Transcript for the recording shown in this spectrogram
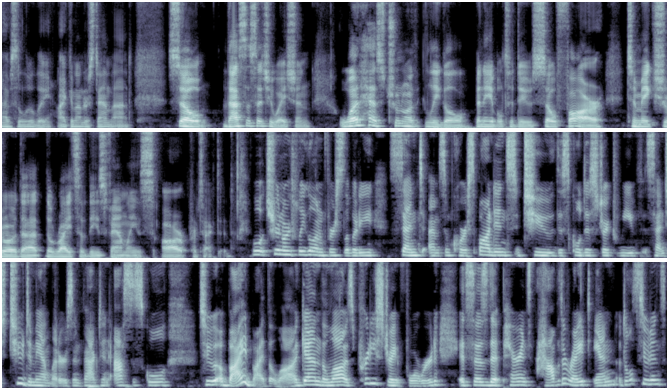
Absolutely. I can understand that. So that's the situation. What has True North Legal been able to do so far to make sure that the rights of these families are protected? Well, True North Legal and First Liberty sent um, some correspondence to the school district. We've sent two demand letters, in fact, and asked the school to abide by the law. Again, the law is pretty straightforward. It says that parents have the right and adult students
